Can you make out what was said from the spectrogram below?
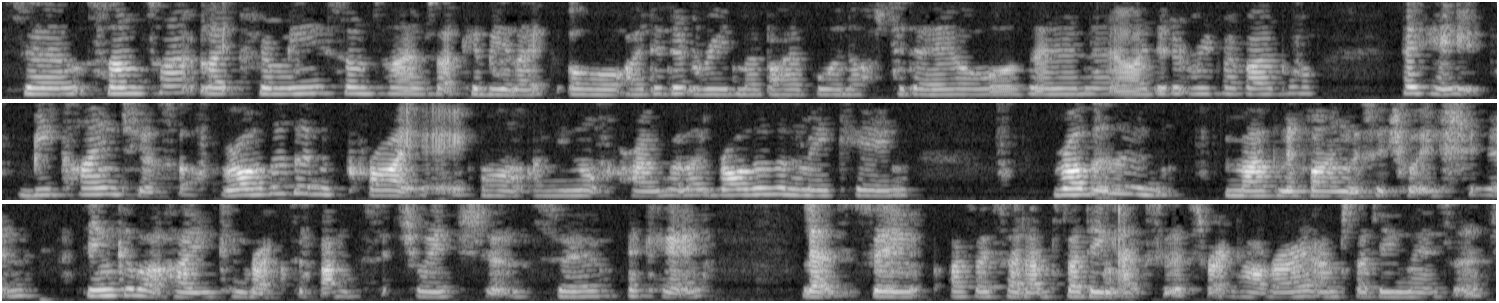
So sometimes, like for me, sometimes that could be like, oh, I didn't read my Bible enough today, or no, no, I didn't read my Bible. Okay, be kind to yourself rather than crying. I mean, not crying, but like rather than making, rather than magnifying the situation, think about how you can rectify the situation. So, okay, let's say, as I said, I'm studying Exodus right now, right? I'm studying Moses.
